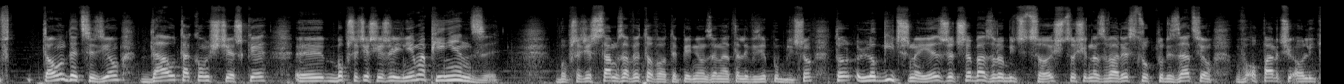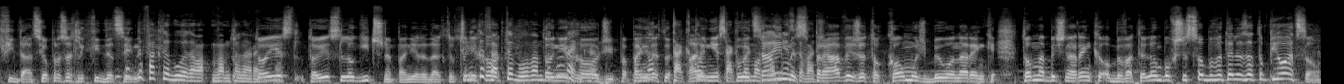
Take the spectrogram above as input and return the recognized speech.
w, tą decyzją dał taką ścieżkę, y, bo przecież jeżeli nie ma pieniędzy, bo przecież sam zawetował te pieniądze na telewizję publiczną, to logiczne jest, że trzeba zrobić coś, co się nazywa restrukturyzacją w oparciu o likwidację, o proces Tak likwidacyjny. de facto było wam to na rękę. To jest, to jest logiczne, panie redaktor. To Czyli nie de facto było wam to to na nie rękę. chodzi, pa- panie No redaktor, tak, to- ale nie tak spłycajmy sprawy, że to komuś było na rękę. To ma być na rękę obywatelom, bo wszyscy obywatele za to płacą.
